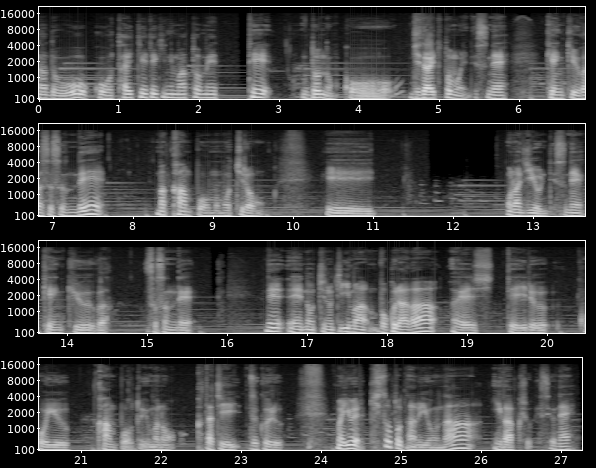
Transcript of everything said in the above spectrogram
などをこう体系的にまとめてどんどんこう時代とともにですね研究が進んでまあ、漢方ももちろん、えー、同じようにですね研究が進んでで、えー、後々今僕らが、えー、知っているこういう漢方というものを形作る、まあ、いわゆる基礎となるような医学書ですよね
